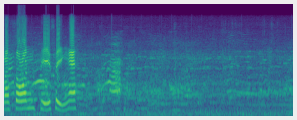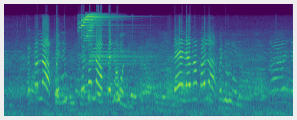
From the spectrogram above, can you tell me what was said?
มันโซนผีสิงไงแล้วก็หลอกเป็นแล้วก็หลอกเป็นหุ่นแม่แล้วมันก็หลอกเป็นหุ่นได้ไง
